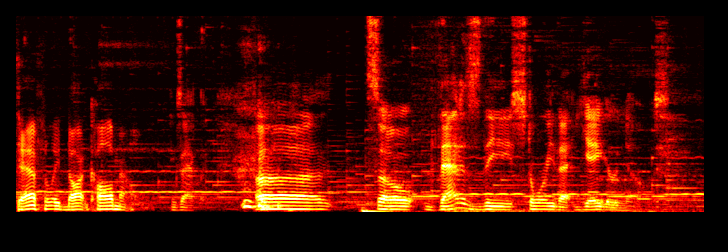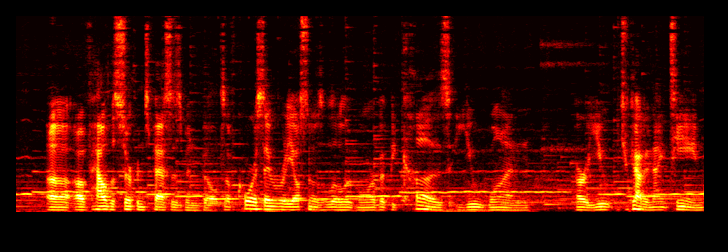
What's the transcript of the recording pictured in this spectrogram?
definitely not call now. Exactly. uh, so that is the story that Jaeger knows uh, of how the Serpent's Pass has been built. Of course, everybody else knows a little bit more, but because you won, or you you got a 19,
